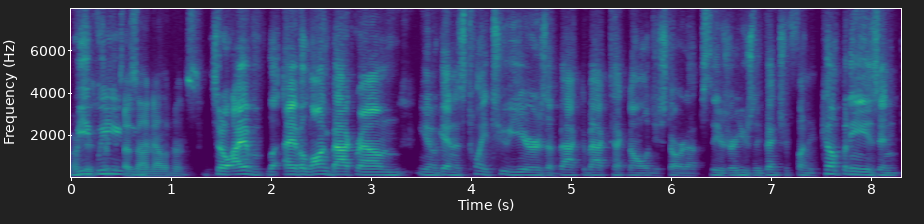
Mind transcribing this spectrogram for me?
we, we design elements. So I have I have a long background. You know, again, it's 22 years of back-to-back technology startups. These are usually venture-funded companies, and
